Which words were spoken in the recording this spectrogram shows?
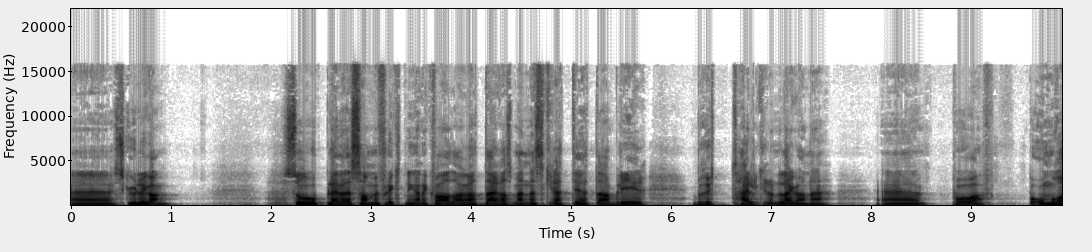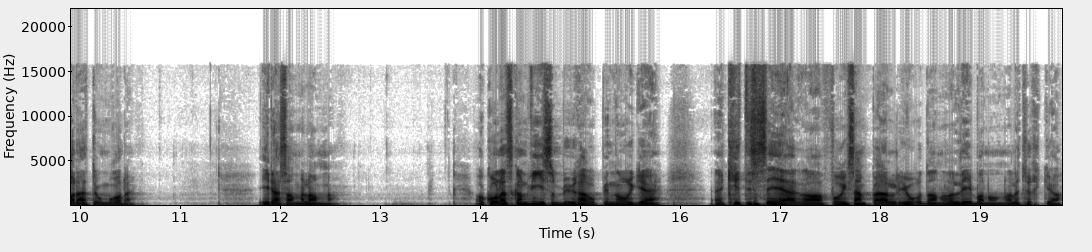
eh, skolegang, så opplever de samme flyktningene hver dag at deres menneskerettigheter blir brutt helt grunnleggende eh, på, på, område etter område i de samme landene. Og Hvordan kan vi som bor her oppe i Norge, eh, kritisere f.eks. Jordan, eller Libanon eller Tyrkia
